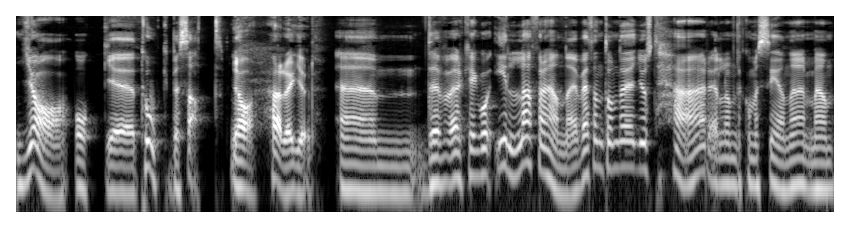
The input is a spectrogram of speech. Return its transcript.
Ja, och eh, tokbesatt. Ja, herregud. Ehm, det verkar gå illa för henne. Jag vet inte om det är just här eller om det kommer senare, men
